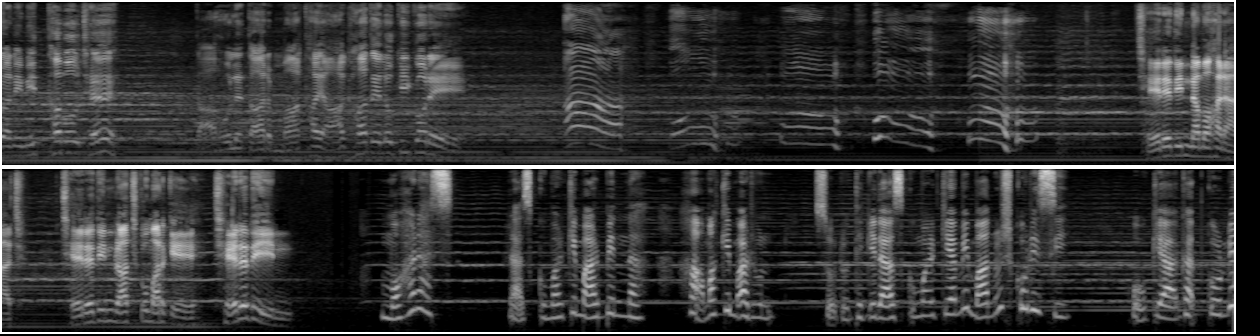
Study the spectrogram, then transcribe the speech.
রানী মিথ্যা বলছে তাহলে তার মাথায় আঘাত এলো কি করে আহ! ও! ও! ও! ও! ছেড়ে দিন না মহারাজ ছেড়ে দিন রাজকুমারকে ছেড়ে দিন। মহারাজ রাজকুমারকে মারবেন না আমাকে মারুন। ছোট থেকে রাজকুমারকে আমি মানুষ করেছি। ওকে আঘাত করলে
